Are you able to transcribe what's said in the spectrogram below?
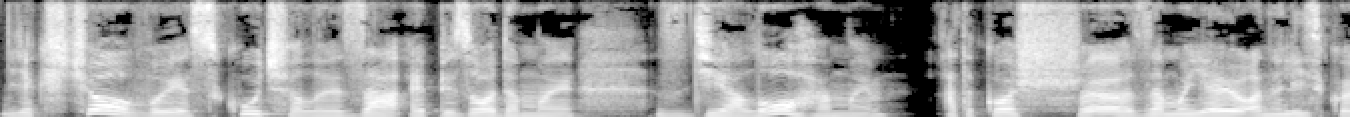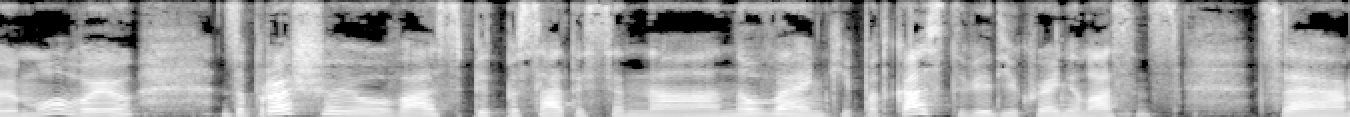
якщо ви скучили за епізодами з діалогами, а також е, за моєю англійською мовою, запрошую вас підписатися на новенький подкаст від Ukrainian Lessons. Це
